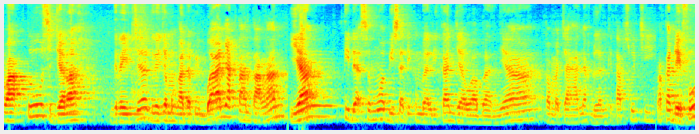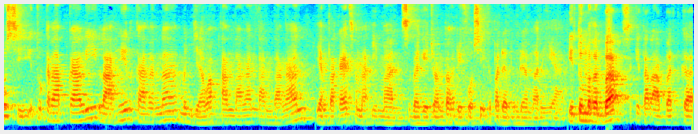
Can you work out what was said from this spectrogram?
waktu sejarah gereja, gereja menghadapi banyak tantangan yang tidak semua bisa dikembalikan jawabannya pemecahannya ke dalam kitab suci. Maka devosi itu kerap kali lahir karena menjawab tantangan-tantangan yang terkait sama iman. Sebagai contoh devosi kepada Bunda Maria. Itu merebak sekitar abad ke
